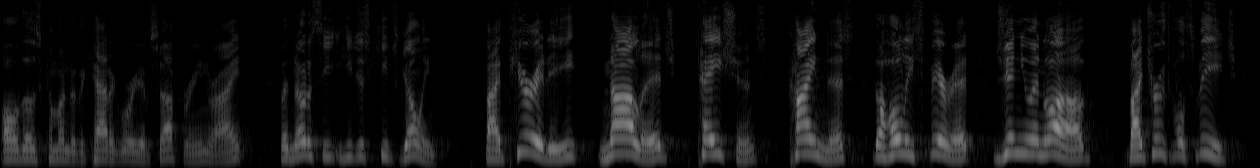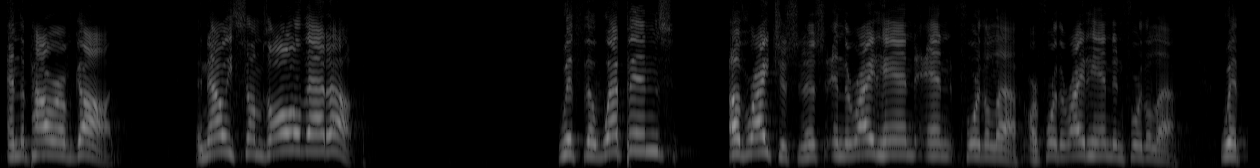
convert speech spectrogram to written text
all those come under the category of suffering, right? But notice he, he just keeps going. By purity, knowledge, patience, kindness, the Holy Spirit, genuine love, by truthful speech, and the power of God. And now he sums all of that up with the weapons of righteousness in the right hand and for the left, or for the right hand and for the left. With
